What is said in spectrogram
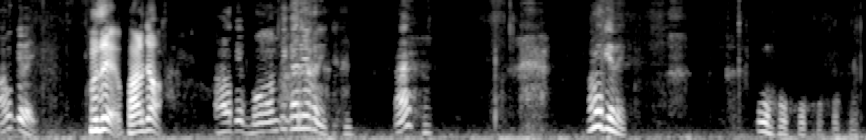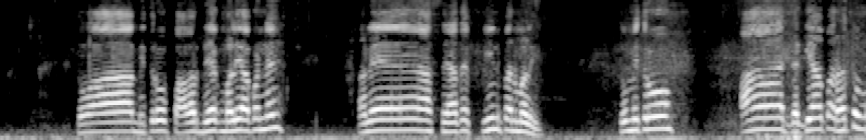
આવું કેવાય શું છે? પાડજો હાલો કે બોમ આમથી કરીએ કઈ હા? આવું ભાઈ ઓહો, હો હો હો હો. તો આ મિત્રો પાવર બ્રેક મળી આપણને અને આ સાથે પિન પણ મળી. તો મિત્રો, આ જગ્યા પર હતું.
